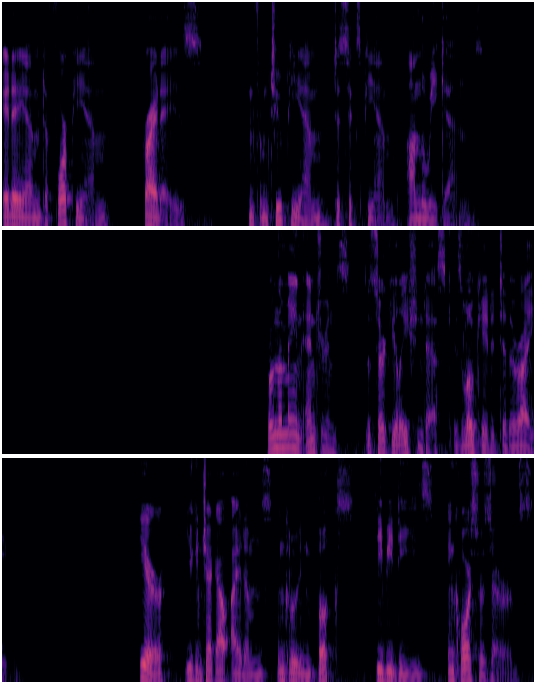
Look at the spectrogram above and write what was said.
8 a.m. to 4 p.m. Fridays, and from 2 p.m. to 6 p.m. on the weekends. From the main entrance, the circulation desk is located to the right. Here, you can check out items including books, DVDs, and course reserves.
